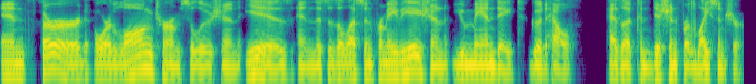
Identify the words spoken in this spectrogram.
And third or long term solution is, and this is a lesson from aviation, you mandate good health as a condition for licensure.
